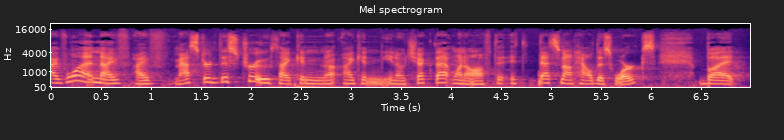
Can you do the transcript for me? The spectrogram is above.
I've won. I've I've mastered this truth. I can I can you know check that one off." It, that's not how this works, but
